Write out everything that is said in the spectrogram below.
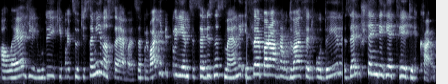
Але є люди, які працюють і самі на себе. Це приватні підприємці, це бізнесмени, і це параграф 21 «Selbstständige Tätigkeit».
